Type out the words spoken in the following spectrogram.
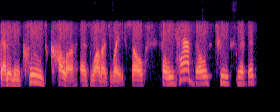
that it includes color as well as race. So, so we have those two snippets,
